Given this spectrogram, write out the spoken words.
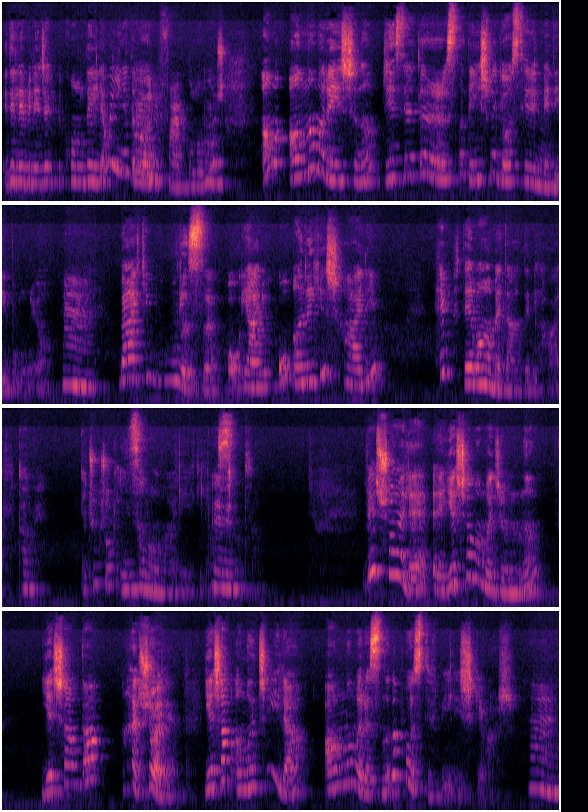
edilebilecek bir konu değil ama yine de böyle bir fark bulunmuş. Ama anlam arayışının cinsiyetler arasında değişme gösterilmediği bulunuyor. Hmm. Belki burası o yani o arayış hali hep devam eden de bir hal. Tabii. Ya Çünkü çok insan olmayla ilgili Evet. Ve şöyle e, yaşam amacının yaşamda ha şöyle yaşam amacıyla anlam arasında da pozitif bir ilişki var. Hmm.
